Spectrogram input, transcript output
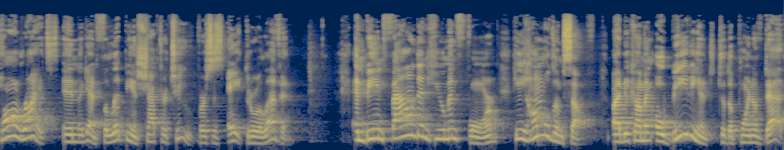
Paul writes in, again, Philippians chapter 2, verses 8 through 11. And being found in human form, he humbled himself by becoming obedient to the point of death,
